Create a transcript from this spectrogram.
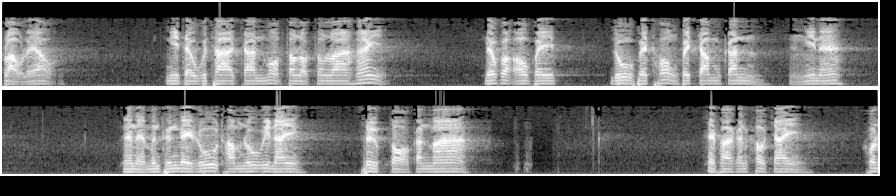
เปล่าแล้ว มีแต่อุปชาอาจารย์มอบตำรับตำราให้ แล้วก็เอาไป ดูไปท่องไปจำกัน อย่างนี้นะนั่นแหละมันถึงได้รู้ทำรู้วินัย สืบต่อกันมา ให้พากันเข้าใจ คน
